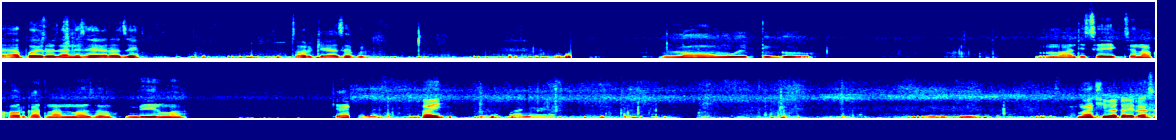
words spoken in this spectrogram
क्या पहिरो जाने छ यार अझै चर्किया छ पुरा। लङ वे टु गो माथि चाहिँ एकजना खर काट्न लानुभएको छ भिरमा है। माथिबाट आइरहेछ।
